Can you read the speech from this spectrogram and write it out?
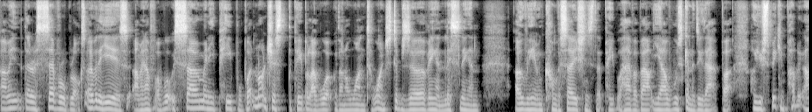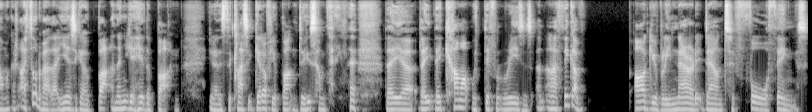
I mean, there are several blocks over the years. I mean, I've, I've worked with so many people, but not just the people I've worked with on a one to one, just observing and listening and overhearing conversations that people have about, yeah, I was going to do that, but oh, you speak in public. Oh my gosh, I thought about that years ago, but and then you get hear the button. You know, there's the classic get off your butt and do something. they uh, they they come up with different reasons, and, and I think I've arguably narrowed it down to four things.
